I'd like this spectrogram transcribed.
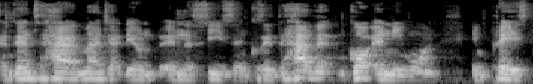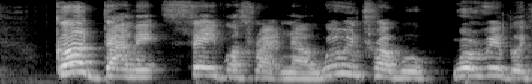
and then to hire a manager at the end in the season because they haven't got anyone in place? God damn it, save us right now. We're in trouble. We're in real trouble.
